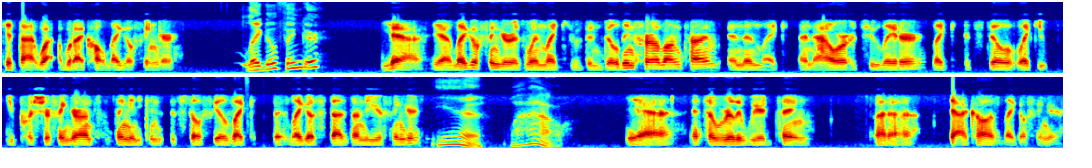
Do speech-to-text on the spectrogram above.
get that what what I call Lego finger. Lego finger. Yeah, yeah. Lego finger is when like you've been building for a long time, and then like an hour or two later, like it's still like you you push your finger on something, and you can it still feels like the Lego studs under your finger. Yeah. wow. Yeah, it's a really weird thing, but uh, yeah, I call it Lego finger.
